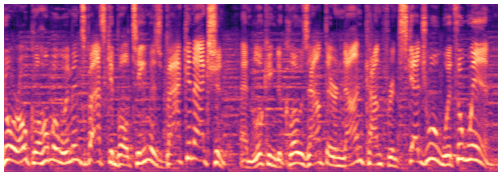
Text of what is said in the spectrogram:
Your Oklahoma women's basketball team is back in action and looking to close out their non conference schedule with a win.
